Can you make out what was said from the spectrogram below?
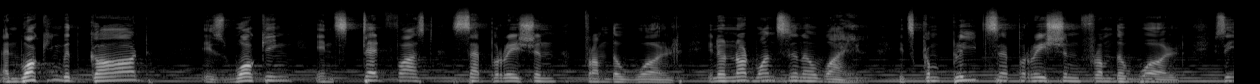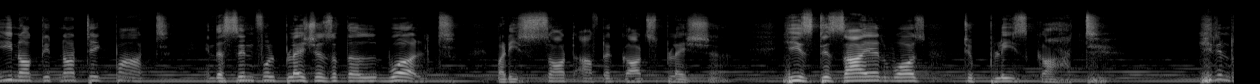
And walking with God is walking in steadfast separation from the world. You know, not once in a while. It's complete separation from the world. You see, Enoch did not take part in the sinful pleasures of the world, but he sought after God's pleasure. His desire was to please God. He didn't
